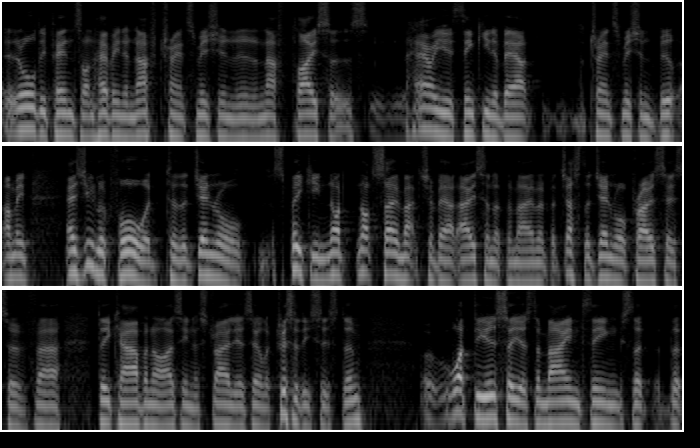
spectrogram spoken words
it all depends on having enough transmission in enough places. How are you thinking about the transmission bill? I mean, as you look forward to the general, speaking not, not so much about ACEN at the moment, but just the general process of uh, decarbonising Australia's electricity system, what do you see as the main things that, that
